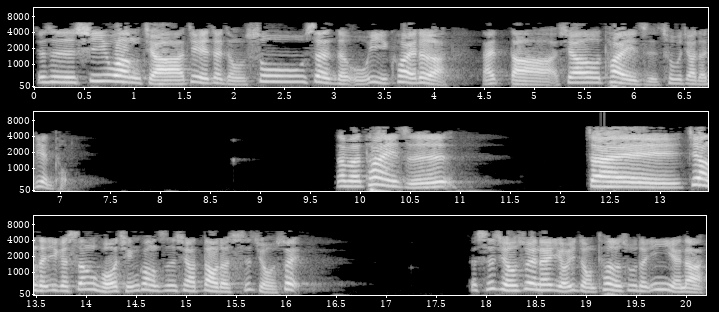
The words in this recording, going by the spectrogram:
就是希望假借这种殊胜的武艺快乐啊，来打消太子出家的念头。那么太子在这样的一个生活情况之下，到了十九岁，这十九岁呢，有一种特殊的因缘呐，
